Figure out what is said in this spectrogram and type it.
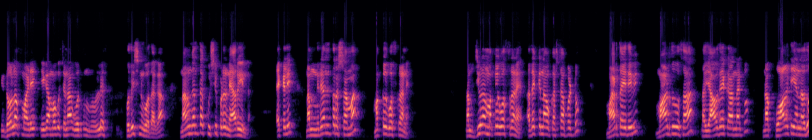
ಈಗ ಡೆವಲಪ್ ಮಾಡಿ, ಈಗ ಮಗು ಚೆನ್ನಾಗಿ ಓದ್ಕೊಂಡು ಒಳ್ಳೆ ಪೊಸಿಷನ್ಗೆ ಹೋದಾಗ ನನ್ಗಂತ ಖುಷಿ ಪಡೋನ್ ಯಾರು ಇಲ್ಲ. ಯಾಕಂದ್ರೆ ನಮ್ ನಿರಂತರ ಶ್ರಮ ಮಕ್ಕಳಿಗೋಸ್ಕರನೇ ನಮ್ಮ ಜೀವನ ಮಕ್ಕಳಿಗೋಸ್ಕರನೇ ಅದಕ್ಕೆ ನಾವು ಕಷ್ಟಪಟ್ಟು ಮಾಡ್ತಾ ಇದ್ದೀವಿ. ಮಾಡಿದ್ರು ಸಹ ನಾವು ಯಾವುದೇ ಕಾರಣಕ್ಕೂ ನಾವು ಕ್ವಾಲಿಟಿ ಅನ್ನೋದು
